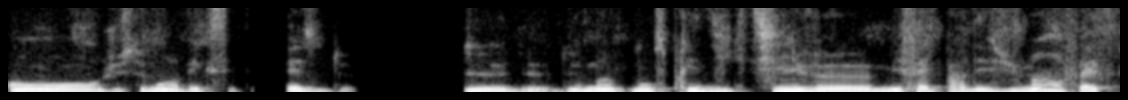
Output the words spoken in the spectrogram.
en justement avec cette espèce de maintenance prédictive, euh, mais faite par des humains en fait,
